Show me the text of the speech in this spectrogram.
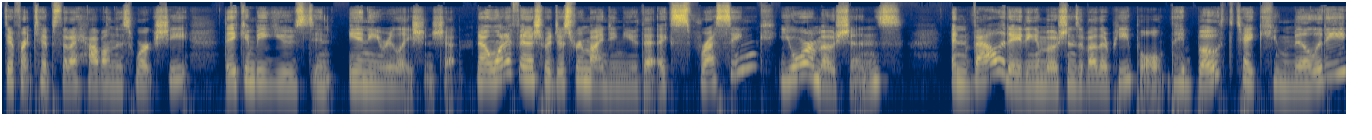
different tips that I have on this worksheet, they can be used in any relationship. Now, I want to finish by just reminding you that expressing your emotions and validating emotions of other people, they both take humility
